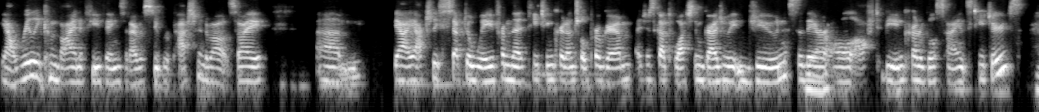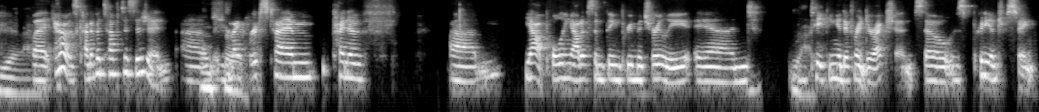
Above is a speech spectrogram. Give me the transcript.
yeah, really combine a few things that I was super passionate about. So I, um, yeah, I actually stepped away from the teaching credential program. I just got to watch them graduate in June. So they yeah. are all off to be incredible science teachers. Yeah. But yeah, it was kind of a tough decision. Um, it was my first time kind of, um, yeah, pulling out of something prematurely and right. taking a different direction. So it was pretty interesting.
